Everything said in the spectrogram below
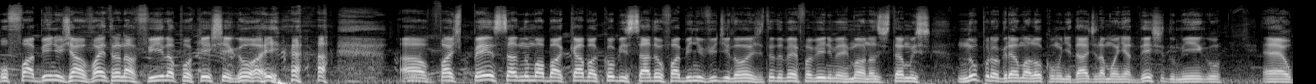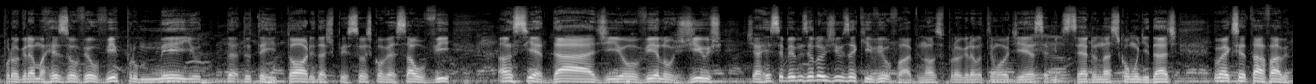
O Fabinho já vai entrar na fila porque chegou aí. Ah, faz pensa numa bacaba cobiçada, o Fabinho viu de longe. Tudo bem, Fabinho, meu irmão? Nós estamos no programa Alô Comunidade na manhã deste domingo. É, o programa resolveu vir para o meio da, do território das pessoas, conversar, ouvir ansiedade, ouvir elogios. Já recebemos elogios aqui, viu, Fábio? Nosso programa tem uma audiência, me disseram, nas comunidades. Como é que você está, Fábio?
